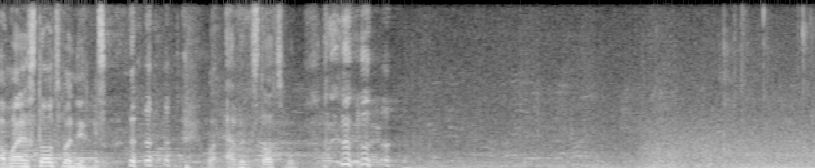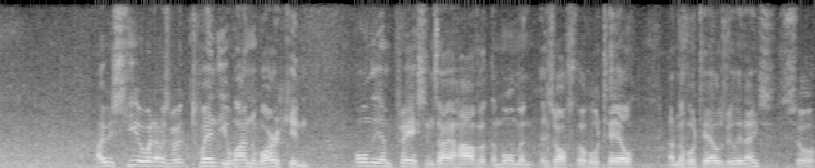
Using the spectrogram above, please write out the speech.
Am I a Scotsman yet? well, Evan Scotsman. I was here when I was about 21 working. Only impressions I have at the moment is off the hotel, and the hotel's really nice. So,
